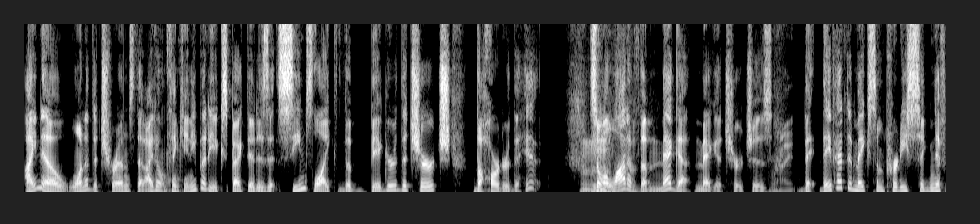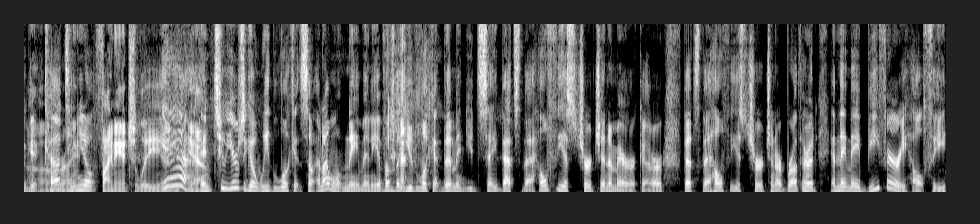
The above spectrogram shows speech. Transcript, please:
I know one of the trends that I don't think anybody expected is it seems like the bigger the church, the harder the hit. So a lot of the mega mega churches, Hmm. Right. they, they've had to make some pretty significant Oh, cuts, right. and you know, financially, and, yeah. yeah, And two years ago, we'd look at some, and I won't name any of them, but you'd look at them and you'd say, that's the healthiest church in America, or that's the healthiest church in our brotherhood. And they may be very healthy,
